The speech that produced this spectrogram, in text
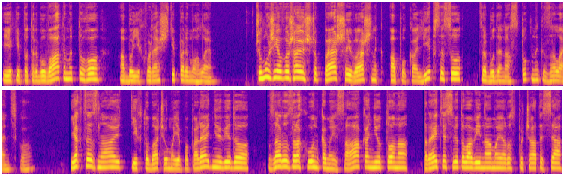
і які потребуватимуть того, аби їх врешті перемогли. Чому ж я вважаю, що перший вершник апокаліпсису це буде наступник Зеленського? Як це знають ті, хто бачив моє попереднє відео, за розрахунками Ісаака Ньютона, Третя світова війна має розпочатися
